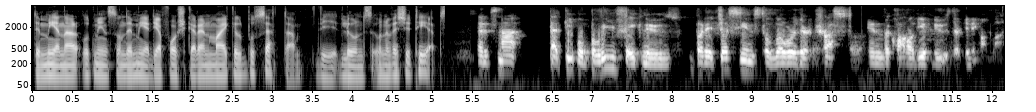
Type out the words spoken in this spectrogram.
Det menar åtminstone mediaforskaren Michael Bosetta vid Lunds universitet. It's not that people believe fake news, but it just seems to lower their trust in the quality of news they're getting online.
